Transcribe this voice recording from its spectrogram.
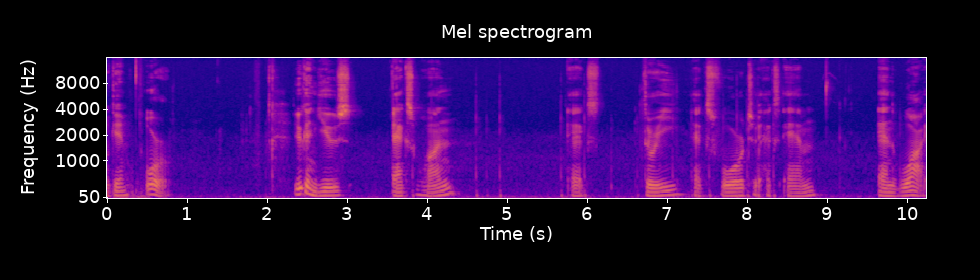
okay or you can use x1 x3, x4 to xm, and y.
